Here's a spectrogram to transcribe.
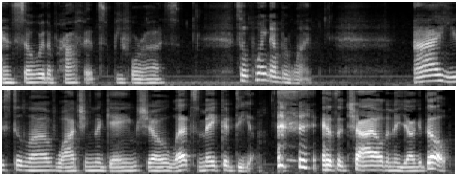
and so were the prophets before us. So, point number one I used to love watching the game show Let's Make a Deal. as a child and a young adult.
